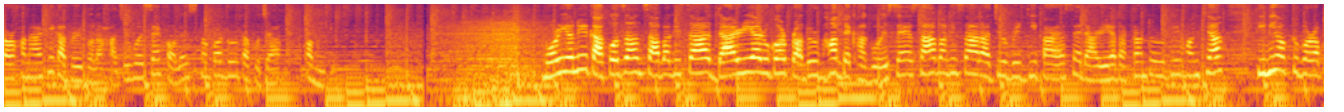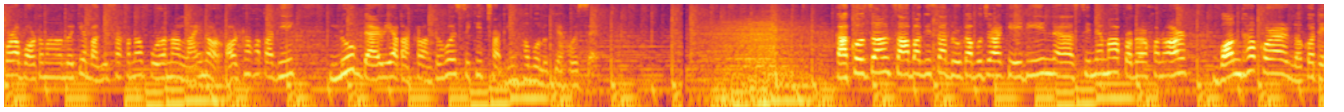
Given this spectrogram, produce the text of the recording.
দৰ্শনাৰ্থীক আদৰিবলৈ সাজু হৈছে কলেজ নগৰ দুৰ্গা পূজা কমিটি। মৰিয়নিৰ কাকজান চাহ বাগিচা ডায়েৰিয়া ৰোগৰ প্ৰাদুৰ্ভাৱ দেখা গৈছে। চাহ বাগিচাত আজিও বৃদ্ধি পাই আছে। ডায়েৰিয়াত আক্ৰান্ত ৰোগীৰ সংখ্যা তিনি অক্টোবৰৰ পৰা বৰ্তমানলৈকে বাগিচাখনৰ পুৰণা লাইনৰ অৰ্ধ শতাধিক লোক ডায়েৰিয়াত আক্ৰান্ত হৈ চিকিৎসাধীন হ'বলগীয়া হৈছে। কাকজান চাহ বাগিচা দুৰ্গা পূজাৰ কেইদিন চিনেমা প্ৰদৰ্শনৰ বন্ধ কৰাৰ লগতে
